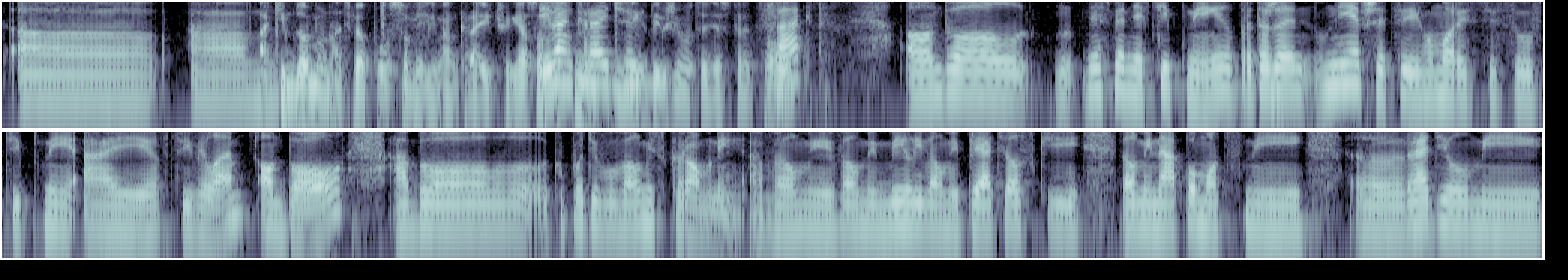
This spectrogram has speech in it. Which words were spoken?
Uh, a... Akým domom na teba pôsobil Ivan Krajčík? Ja som Ivan sa s ním Krajčík... nikdy v živote nestretol. Fakt? On bol nesmierne vtipný, pretože nie všetci humoristi sú vtipní aj v civile. On bol a bol ku podivu veľmi skromný a veľmi, veľmi milý, veľmi priateľský, veľmi nápomocný. E, radil mi, e,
